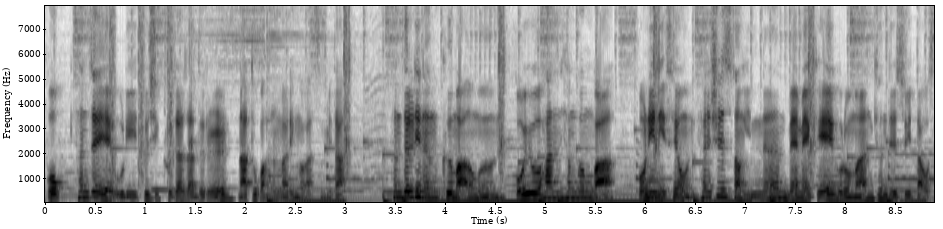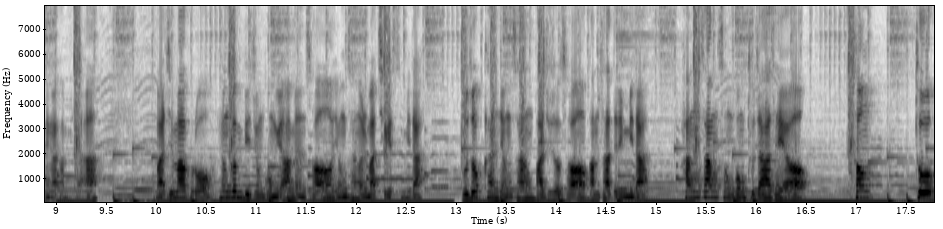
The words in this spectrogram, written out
꼭 현재의 우리 주식 투자자들을 놔두고 하는 말인 것 같습니다. 흔들리는 그 마음은 보유한 현금과 본인이 세운 현실성 있는 매매 계획으로만 견딜 수 있다고 생각합니다. 마지막으로 현금 비중 공유하면서 영상을 마치겠습니다. 부족한 영상 봐주셔서 감사드립니다. 항상 성공 투자하세요. 성 투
